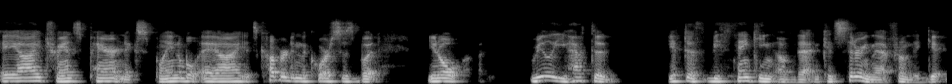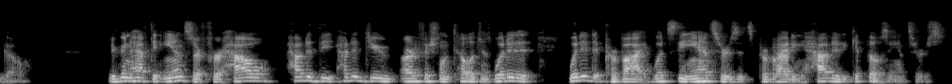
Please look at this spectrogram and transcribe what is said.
ai transparent and explainable ai it's covered in the courses but you know really you have to you have to be thinking of that and considering that from the get-go. You're going to have to answer for how how did the how did your artificial intelligence what did it what did it provide? What's the answers it's providing? How did it get those answers?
